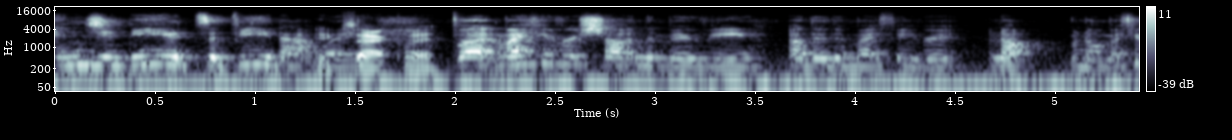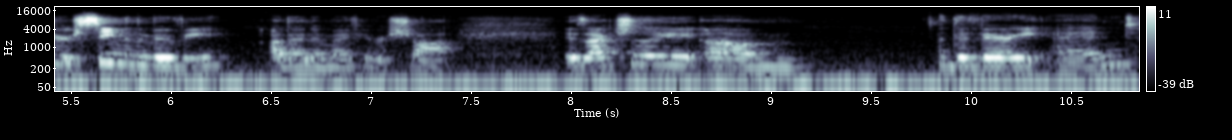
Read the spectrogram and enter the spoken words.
engineered to be that way. exactly. But my favorite shot in the movie, other than my favorite, no, no, my favorite scene in the movie, other than my favorite shot, is actually um, at the very end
